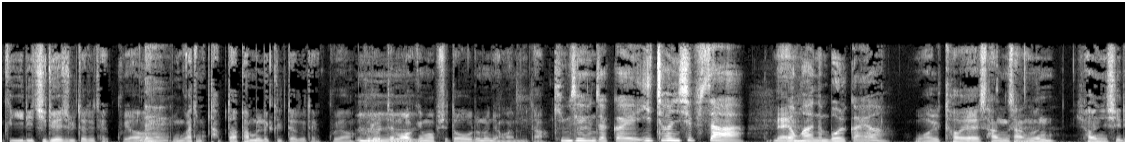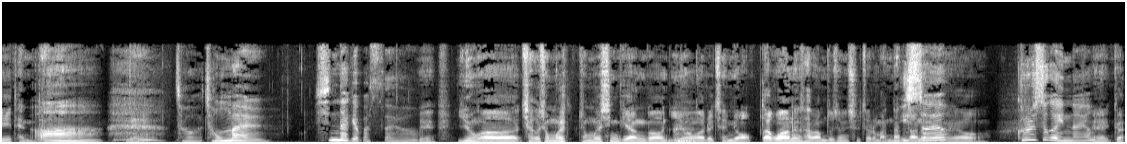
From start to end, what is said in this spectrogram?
그 일이 지루해질 때도 됐고요. 네. 뭔가 좀 답답함을 느낄 때도 됐고요. 그럴 음. 때만 어김없이 떠오르는 영화입니다. 김세훈 작가의 2014 네. 영화는 뭘까요? 월터의 상상은 현실이 된다. 아, 네. 저 정말 신나게 봤어요. 네. 이 영화 제가 정말 정말 신기한 건이 음. 영화를 재미없다고 하는 사람도 저는 실제로 만났다는 있어요? 거예요. 그럴 수가 있나요? 네, 그러니까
